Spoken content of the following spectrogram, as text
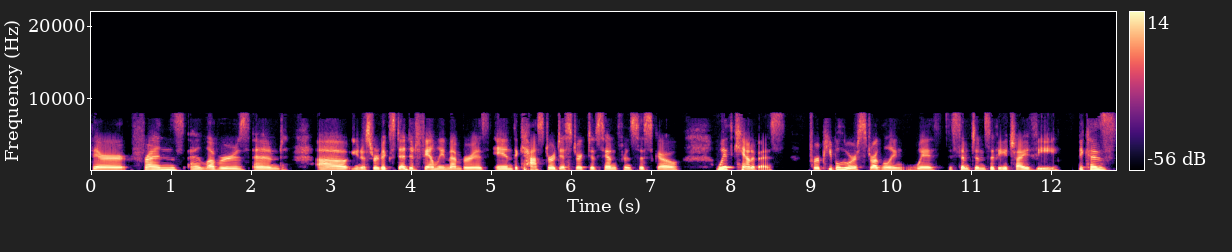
their friends and lovers and uh, you know sort of extended family members in the Castro district of San Francisco with cannabis for people who are struggling with the symptoms of HIV because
